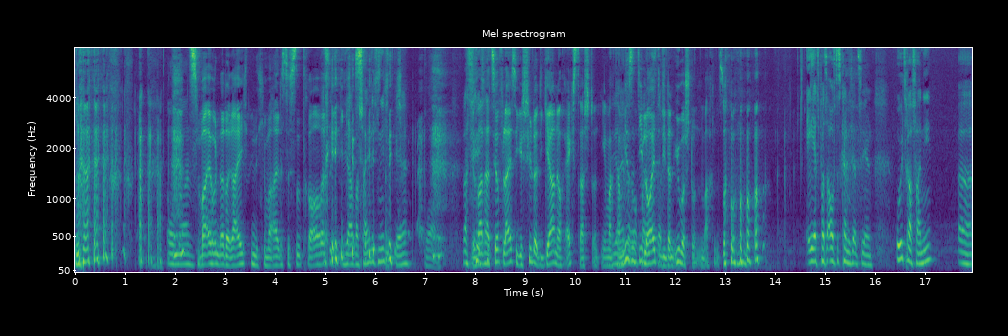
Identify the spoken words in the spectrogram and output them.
Oh Mann. 200 reichten nicht mal, das ist so traurig. Ja, Das wahrscheinlich ist nicht, gell? Boah. Was Wir waren halt so fleißige Schüler, die gerne auch Extrastunden gemacht Ja, haben. Wir sind die Leute, die dann Überstunden machen. So. Ey, jetzt pass auf, das kann ich erzählen. Ultra funny. Äh,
